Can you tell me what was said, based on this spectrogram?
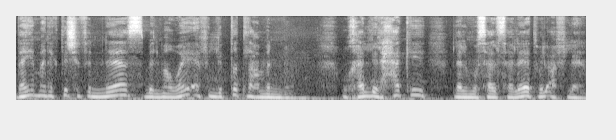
دايما اكتشف الناس بالمواقف اللي بتطلع منهم. وخلي الحكي للمسلسلات والأفلام.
